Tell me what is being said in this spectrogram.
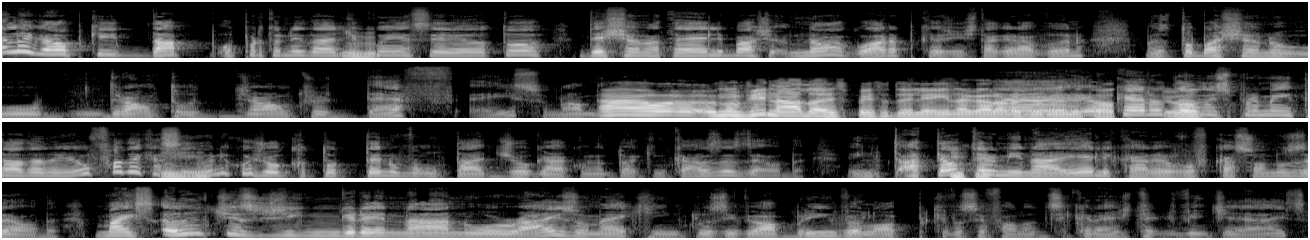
é legal, porque dá oportunidade Uhum. de conhecer. Eu tô deixando até ele baixar. Não agora, porque a gente tá gravando, mas eu tô baixando o Drown to, Drown to Death. É isso o nome? Ah, eu, eu não vi nada a respeito dele ainda, a galera É, jogando. eu quero dar uma experimentada nele. O foda é que assim, Uhum. o único jogo que eu tô tendo vontade de jogar quando eu tô aqui em casa é Zelda. Até eu terminar ele, cara, eu vou ficar só no Zelda. Mas antes de engrenar no Horizon, né? Que inclusive eu abri o envelope porque você falou desse crédito de 20 reais.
